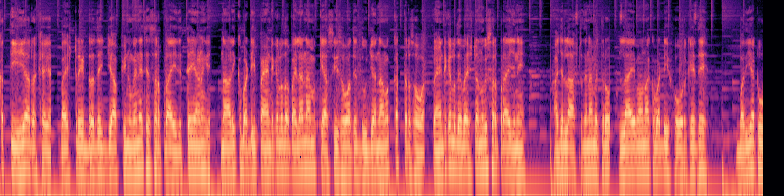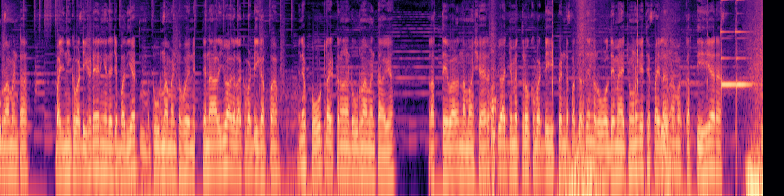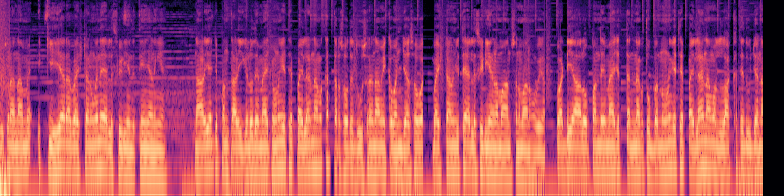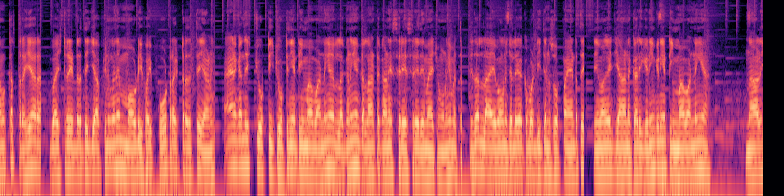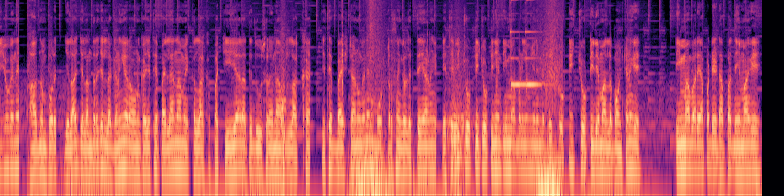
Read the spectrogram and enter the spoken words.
31000 ਰੱਖਿਆ ਗਿਆ। ਬੈਸਟ ਟ੍ਰੇਡਰ ਦੇ ਜਾਫੀ ਨੂੰ ਕਹਿੰਦੇ ਇੱਥੇ ਸਰਪ੍ਰਾਈਜ਼ ਦਿੱਤੇ ਜਾਣਗੇ। ਨਾਲ ਹੀ ਕਬੱਡੀ 65 ਕਿਲੋ ਦਾ ਪਹਿਲਾ ਨਾਮ 8100 ਆ ਤੇ ਦੂਜਾ ਨਾਮ 7100 ਆ। 65 ਕਿਲੋ ਦੇ ਬੈਸਟਾਂ ਨੂੰ ਵੀ ਸਰਪ੍ਰਾਈਜ਼ ਨੇ। ਅੱਜ ਲਾਸਟ ਦਿਨ ਆ ਮਿੱਤਰੋ, ਲਾਈਵ ਆਉਣਾ ਕਬੱਡੀ 4K ਤੇ। ਵਧੀਆ ਟੂਰਨਾਮੈਂਟ ਆ। ਬਜਨੀ ਕਬੱਡੀ ਖਿਡਾਰੀਆਂ ਦੇ ਅੱਜ ਵਧੀਆ ਟੂਰਨਾਮੈਂਟ ਹੋਏ ਨੇ। ਤੇ ਨਾਲ ਹੀ ਜੋ ਅਗਲਾ ਕਬੱਡੀ ਕੱਪ ਆ, ਇਹਨੇ ਫੋਰ ਟਰੈਕਟਰਾਂ ਦਾ ਟੂਰਨਾਮੈਂਟ ਆ ਗਿਆ। ਰੱਤੇਵਾਲ ਨਵਾਂ ਸ਼ਹਿਰ ਜੋ ਅੱਜ ਮਿੱਤਰੋ ਕਬੱਡੀ ਪਿੰਡ ਪੱਧਰ ਦੇ ਨਰੋਲ ਦੇ ਮੈਚ ਹੋਣਗੇ, ਇੱਥੇ ਪਹਿਲਾ ਨਾਮ 31000 ਆ। ਦੂਸਰਾ ਨਾਮ 21000 ਆ ਬੈਸਟਾਂ ਨੂੰ, ਕਹਿੰਦੇ ਐਲਸੀਡੀਆਂ ਦਿੱਤੀਆਂ ਜਾਣਗੀਆਂ। ਨਾਲ ਹੀ ਅੱਜ 45 ਕਿਲੋ ਦੇ ਮੈਚ ਹੋਣਗੇ, ਇੱਥੇ ਪਹਿਲਾ ਨਾਮ 7100 ਤੇ ਦੂਸਰਾ ਨਾਮ 5100 ਹੈ ਬੈਸਟਾਂ ਨੂੰ ਜਿੱਥੇ ਐਲਸੀਡੀਆਂ ਨਾਲ ਮਾਨ ਸਨਮਾਨ ਹੋਵੇਗਾ। ਕਬੱਡੀ ਆਲ ਓਪਨ ਦੇ ਮੈਚ 3 ਅਕਤੂਬਰ ਨੂੰ ਹੋਣਗੇ, ਇੱਥੇ ਪਹਿਲਾ ਨਾਮ ਲੱਖ ਤੇ ਦੂਜਾ ਨਾਮ 71000 ਹੈ ਵੈਸਟ ਰੇਡਰ ਤੇ ਜਾਫੀ ਨੂੰ ਕਹਿੰਦੇ ਮੋਡੀਫਾਈ 4 ਟਰੈਕਟਰ ਦਿੱਤੇ ਜਾਣਗੇ। ਐਨ ਕਹਿੰਦੇ ਚੋਟੀ ਚੋਟੀ ਦੀਆਂ ਟੀਮਾਂ ਬਣਨੀਆਂ, ਲੱਗਣੀਆਂ ਗੱਲਾਂ ਟਿਕਾਣੇ ਸਿਰੇ ਸਿਰੇ ਦੇ ਮੈਚ ਹੋਣਗੇ ਮਿੱਤਰ। ਜਿਹਦਾ ਲਾਈਵ ਆਉਣ ਚੱਲੇਗਾ ਕਬੱਡੀ 365 ਤੇ। ਦੇਵਾਂਗੇ ਜਾਣਕਾਰੀ ਕਿਹੜੀਆਂ ਕਿਹੜੀਆਂ ਟੀਮਾਂ ਬਣਨੀਆਂ। ਨਾਲ ਹੀ ਜੋ ਕਹਿੰਦੇ ਆਦਮਪੁਰ ਜ਼ਿਲ੍ਹਾ ਜਲੰਧਰ 'ਚ ਲੱਗਣਗੀਆਂ ਰੌਣਕਾਂ, ਜਿੱਥੇ ਪਹਿਲਾ ਨਾਮ 125000 ਆ ਤੇ ਦੂਸਰਾ ਨਾਮ ਲੱਖ ਹੈ, ਜਿੱਥੇ ਬੈਸਟਾਂ ਨੂੰ ਕਹਿੰਦੇ ਮੋਟਰਸਾਈਕਲ ਦਿੱਤੇ ਜਾਣਗੇ। ਇੱਥੇ ਵੀ ਚੋਟੀ ਚੋਟੀ ਦੀਆਂ ਟੀਮਾਂ ਬਣੀਆਂ ਹੋਈਆਂ ਨੇ ਮਿੱਤੇ ਚੋਟੀ ਚੋਟੀ ਦੇ ਮੱਲ ਪਹੁੰਚਣਗੇ। ਟੀਮਾਂ ਬਾਰੇ ਅਪਡੇਟ ਆਪਾਂ ਦੇਵਾਂਗੇ,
